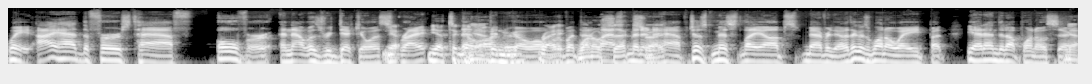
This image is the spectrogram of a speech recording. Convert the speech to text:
Wait, I had the first half over, and that was ridiculous, Yeah. right? Yeah, to go That didn't go over, right. but that last 106, minute and a oh half just missed layups, everything. I think it was 108, but yeah, it ended up 106. Yeah.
